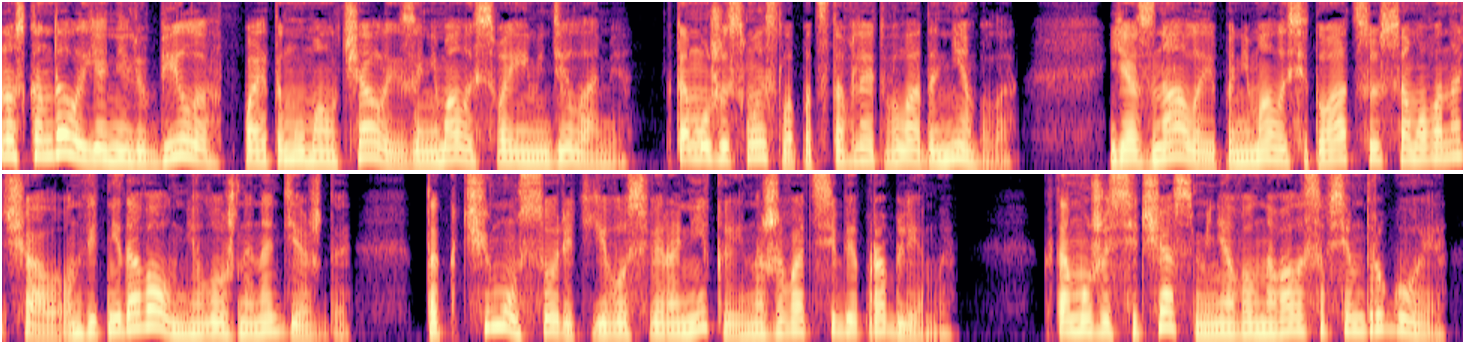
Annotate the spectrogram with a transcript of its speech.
Но скандалы я не любила, поэтому молчала и занималась своими делами. К тому же смысла подставлять Влада не было. Я знала и понимала ситуацию с самого начала, он ведь не давал мне ложной надежды. Так к чему ссорить его с Вероникой и наживать себе проблемы? К тому же сейчас меня волновало совсем другое —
